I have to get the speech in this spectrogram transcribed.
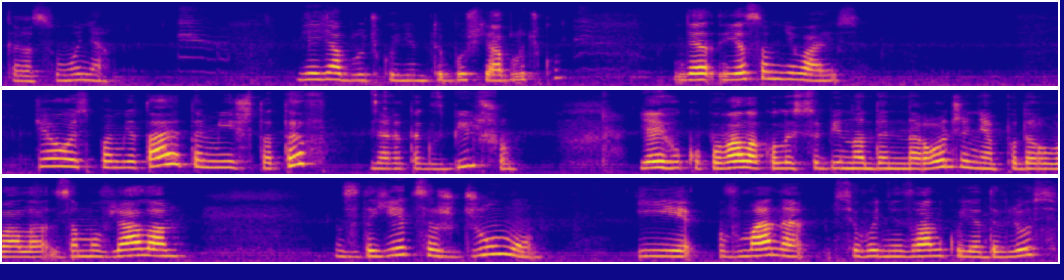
Красуня. Я яблучко їм. Ти будеш яблучко? Я, я сумніваюся. Ще ось пам'ятаєте мій штатив? Зараз так збільшу. Я його купувала колись собі на день народження, подарувала, замовляла, здається, з джуму. І в мене сьогодні зранку я дивлюсь,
